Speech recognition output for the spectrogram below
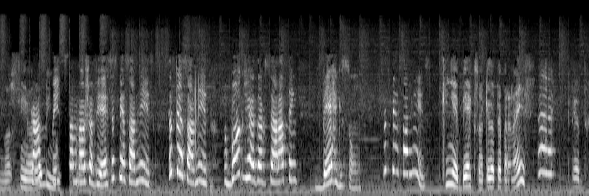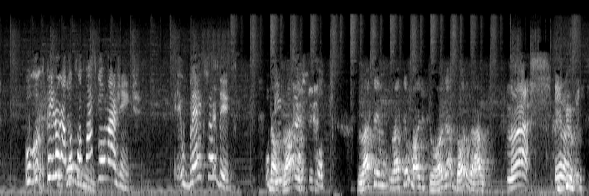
Nossa senhora, Ricardo é Samuel Xavier. Vocês pensaram nisso? Vocês pensaram nisso? No banco de reserva do Ceará tem Bergson. Vocês pensaram nisso? Quem é Bergson? Aquele até Paranaense? É. Credo. O, tem jogador que só faz gol na gente. O Bergson é um deles. O não, lá, é outro. Lá tem, um, lá tem o Roger, que o Roger adora o Galo. Nossa, pelo amor de Deus.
